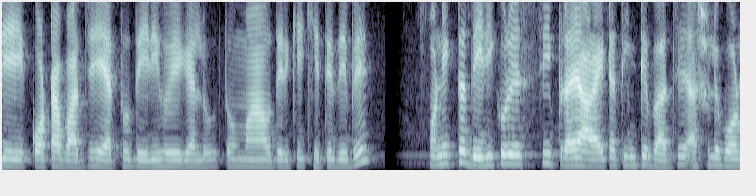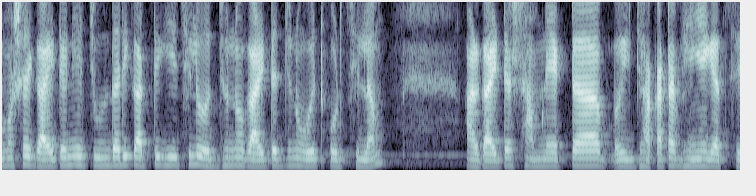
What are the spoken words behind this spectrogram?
রে, কটা বাজে, এত দেরি হয়ে গেল, তো মা ওদেরকে খেতে দেবে? অনেকটা দেরি করে এসেছি, প্রায় আড়াইটা, তিনটে বাজে। আসলে বরমশাই গাড়িটা নিয়ে চুলদারি কাটতে গিয়েছিল, ওর জন্য গাড়িটার জন্য ওয়েট করছিলাম। আর গাড়িটার সামনে একটা ওই ঝাঁকাটা ভেঙে গেছে,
